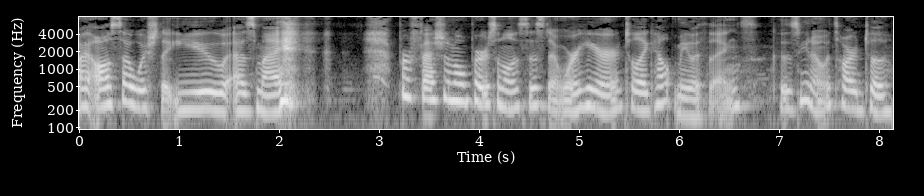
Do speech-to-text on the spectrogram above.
I also wish that you, as my professional personal assistant, were here to, like, help me with things. Because, you know, it's hard to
